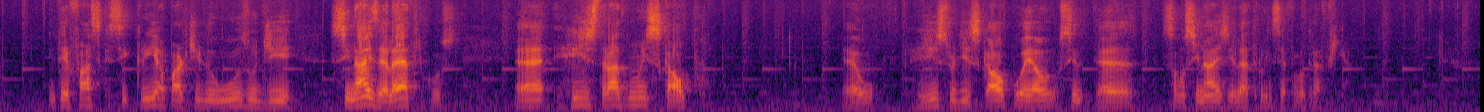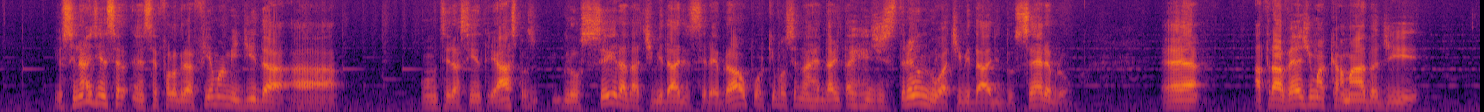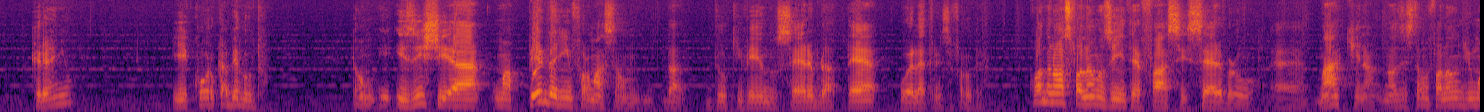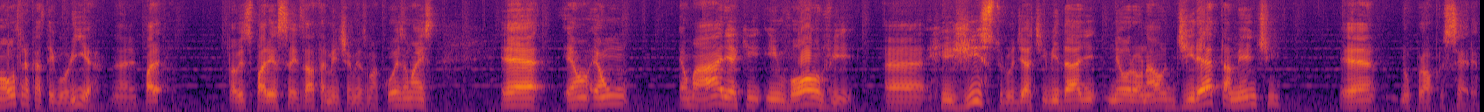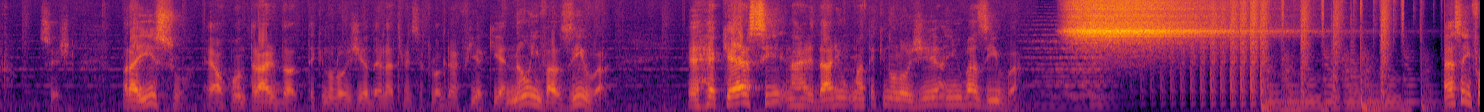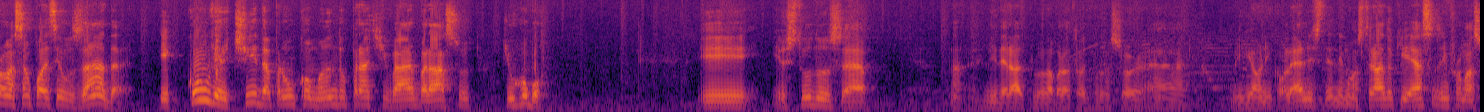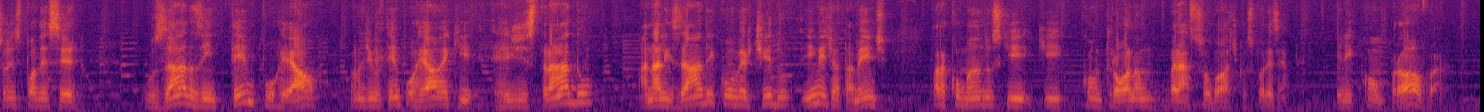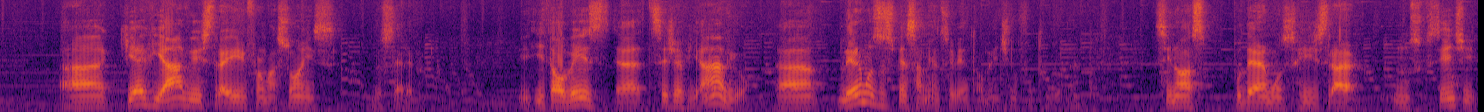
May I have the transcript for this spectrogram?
interface que se cria a partir do uso de sinais elétricos é, registrado no escalpo. É, o registro de escalpo é o, é, são sinais de eletroencefalografia. E os sinais de encefalografia é uma medida, a, vamos dizer assim, entre aspas, grosseira da atividade cerebral, porque você na realidade está registrando a atividade do cérebro é, através de uma camada de crânio e couro cabeludo. Então, existe é, uma perda de informação da, do que vem do cérebro até o eletroencefalograma. Quando nós falamos em interface cérebro-máquina, é, nós estamos falando de uma outra categoria, né? Pare talvez pareça exatamente a mesma coisa, mas é, é, um, é, um, é uma área que envolve é, registro de atividade neuronal diretamente é, no próprio cérebro. Ou seja, para isso, é ao contrário da tecnologia da eletroencefalografia, que é não invasiva, é, requer-se, na realidade, uma tecnologia invasiva. Essa informação pode ser usada e convertida para um comando para ativar braço de um robô. E estudos é, liderados pelo laboratório do professor é, Miguel Nicolelli têm demonstrado que essas informações podem ser usadas em tempo real, quando eu digo tempo real é que é registrado, analisado e convertido imediatamente para comandos que, que controlam braços robóticos, por exemplo. Ele comprova ah, que é viável extrair informações do cérebro. E, talvez ah, seja viável ah, lermos os pensamentos eventualmente no futuro. Né? Se nós pudermos registrar um suficiente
